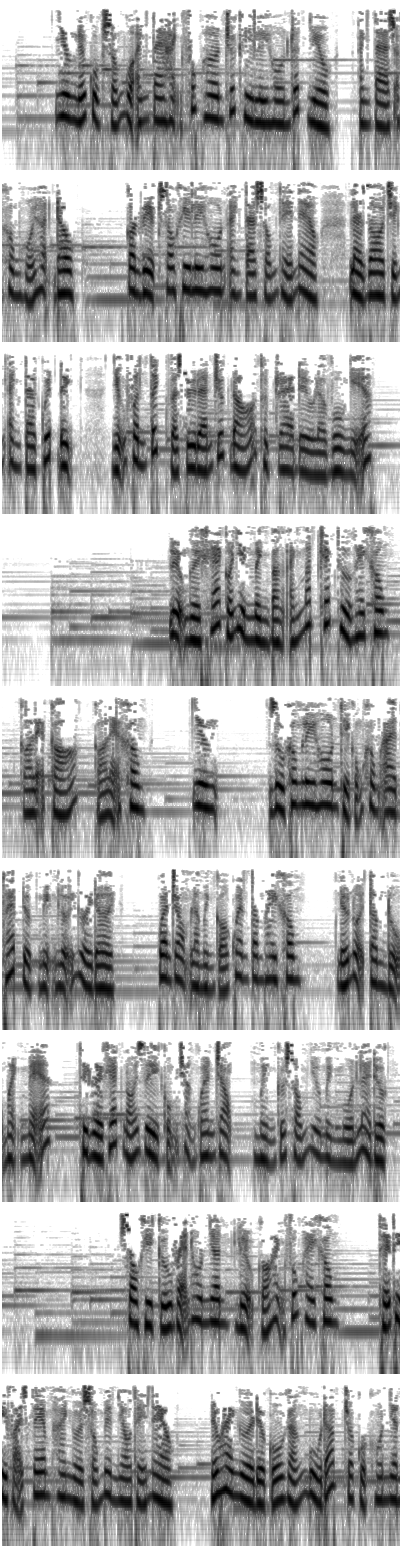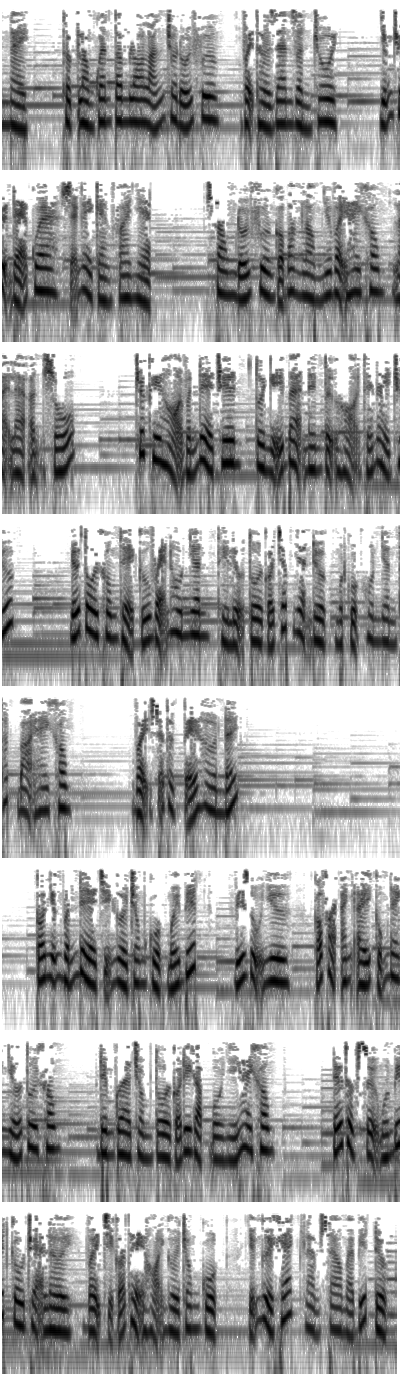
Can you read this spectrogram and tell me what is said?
Nhưng nếu cuộc sống của anh ta hạnh phúc hơn trước khi ly hôn rất nhiều, anh ta sẽ không hối hận đâu. Còn việc sau khi ly hôn anh ta sống thế nào là do chính anh ta quyết định. Những phân tích và suy đoán trước đó thực ra đều là vô nghĩa. Liệu người khác có nhìn mình bằng ánh mắt khác thường hay không? Có lẽ có, có lẽ không. Nhưng dù không ly hôn thì cũng không ai thoát được miệng lưỡi người đời. Quan trọng là mình có quan tâm hay không. Nếu nội tâm đủ mạnh mẽ, thì người khác nói gì cũng chẳng quan trọng, mình cứ sống như mình muốn là được. Sau khi cứu vãn hôn nhân, liệu có hạnh phúc hay không? Thế thì phải xem hai người sống bên nhau thế nào. Nếu hai người đều cố gắng bù đắp cho cuộc hôn nhân này, thực lòng quan tâm lo lắng cho đối phương, vậy thời gian dần trôi, những chuyện đã qua sẽ ngày càng phai nhạt. Song đối phương có bằng lòng như vậy hay không lại là ẩn số. Trước khi hỏi vấn đề trên, tôi nghĩ bạn nên tự hỏi thế này trước. Nếu tôi không thể cứu vãn hôn nhân thì liệu tôi có chấp nhận được một cuộc hôn nhân thất bại hay không? Vậy sẽ thực tế hơn đấy. Có những vấn đề chỉ người trong cuộc mới biết, ví dụ như có phải anh ấy cũng đang nhớ tôi không? Đêm qua chồng tôi có đi gặp bồ nhí hay không? Nếu thực sự muốn biết câu trả lời, vậy chỉ có thể hỏi người trong cuộc, những người khác làm sao mà biết được.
